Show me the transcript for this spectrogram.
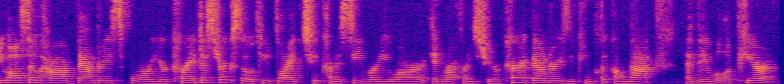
You also have boundaries for your current district. So if you'd like to kind of see where you are in reference to your current boundaries, you can click on that and they will appear.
